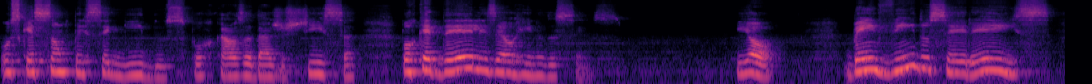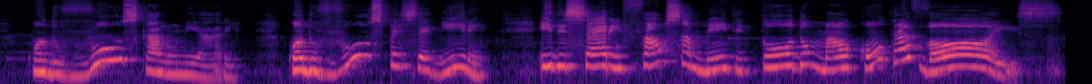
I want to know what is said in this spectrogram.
os que são perseguidos por causa da justiça, porque deles é o reino dos céus. E ó, bem-vindos sereis quando vos caluniarem, quando vos perseguirem e disserem falsamente todo mal contra vós,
